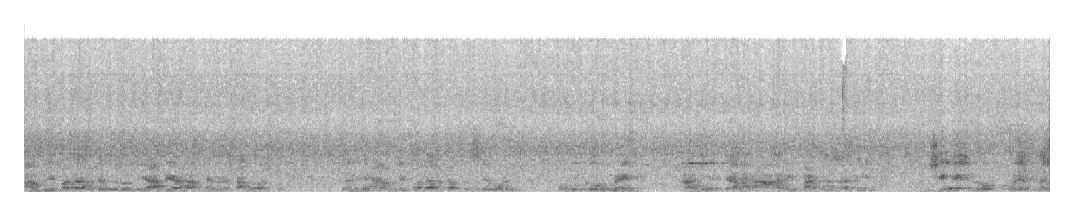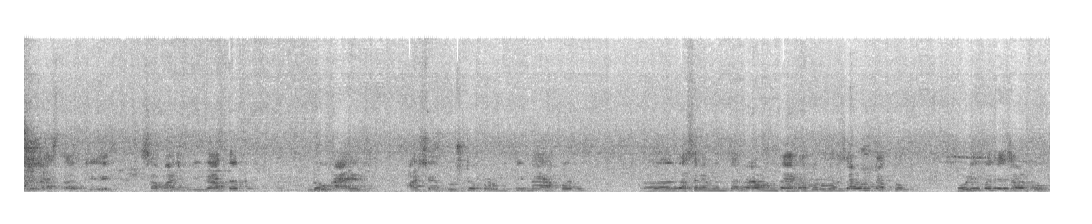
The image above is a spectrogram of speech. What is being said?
अंमली पदार्थ विरोधी अभियान आपल्याकडे चालू असतो. तर हे अंमली पदार्थाचं सेवन कोणी करू नये आणि त्याला आहारी पाडण्यासाठी जे लोक प्रयत्नशील असतात जे समाज विघातक लोक आहेत अशा दुष्ट प्रवृत्तींना आपण दसऱ्यानंतर रावण दहनाबरोबर जाळून टाकतो होळीमध्ये जाळतो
